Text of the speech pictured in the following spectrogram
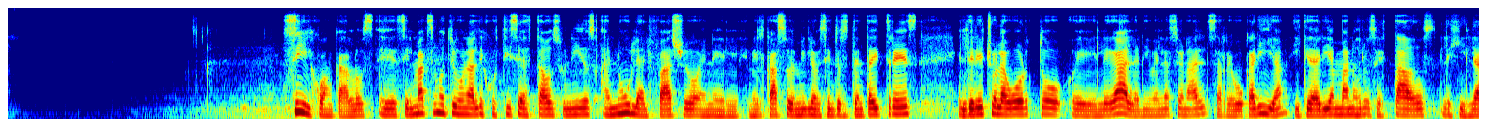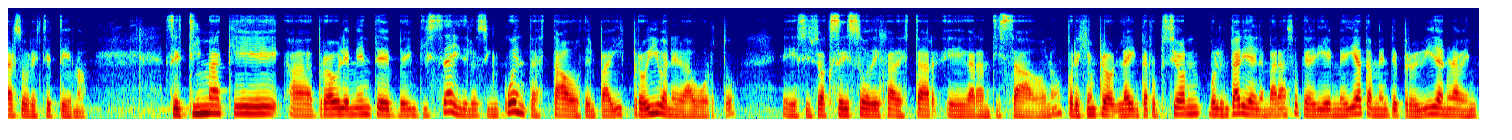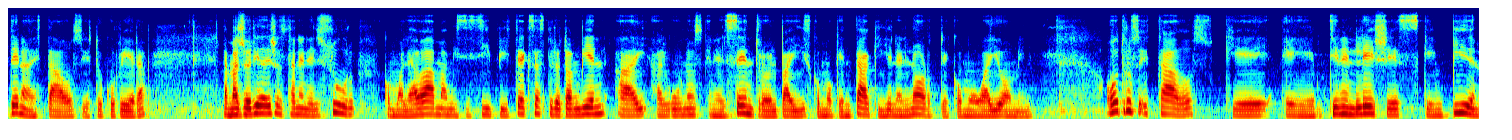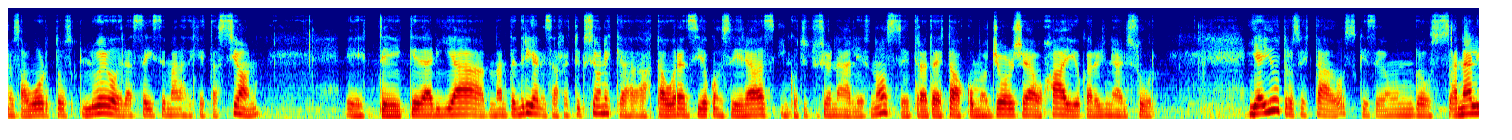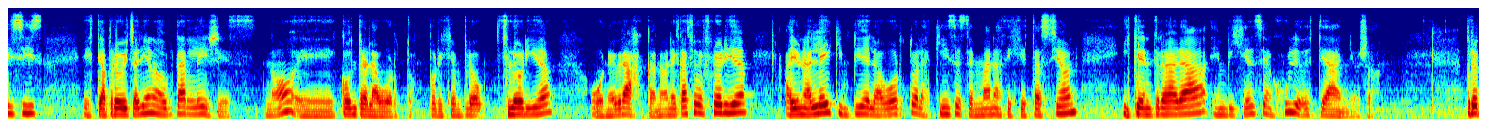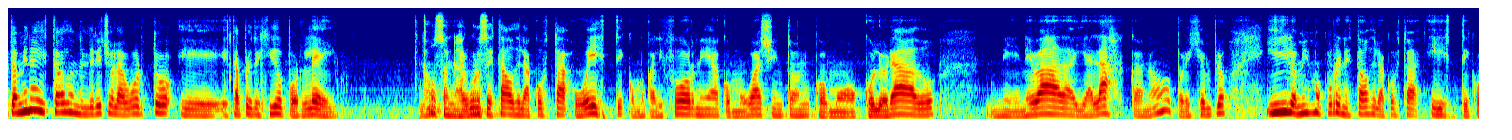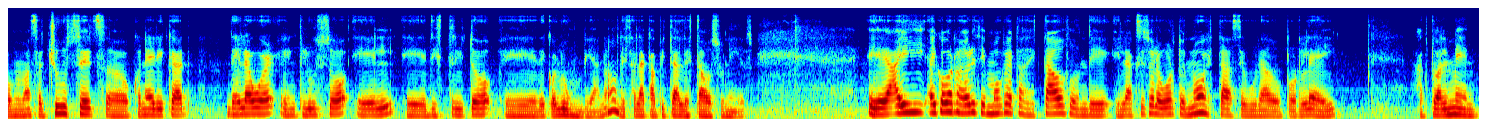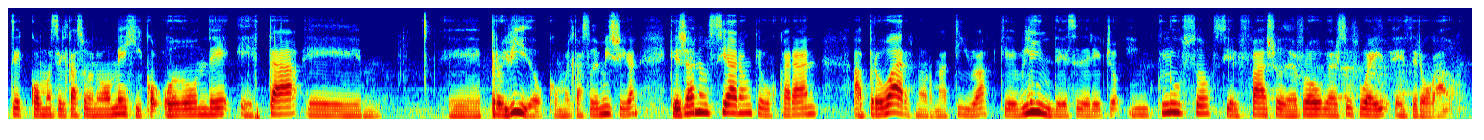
Sí, Juan Carlos. Eh, si el máximo tribunal de justicia de Estados Unidos anula el fallo en el, caso de 1973, el derecho al aborto eh, legal a nivel nacional se revocaría y quedaría en manos de los estados legislar sobre este tema. Se estima que ah, probablemente 26 de los 50 estados del país prohíban el aborto eh, si su acceso deja de estar eh, garantizado. ¿no? Por ejemplo, la interrupción voluntaria del embarazo quedaría inmediatamente prohibida en una veintena de estados si esto ocurriera. La mayoría de ellos están en el sur, como Alabama, Mississippi, Texas, pero también hay algunos en el centro del país, como Kentucky, y en el norte, como Wyoming. Otros estados que eh, tienen leyes que impiden los abortos luego de las seis semanas de gestación, este, quedaría, mantendrían esas restricciones que hasta ahora han sido consideradas inconstitucionales. ¿no? Se trata de estados como Georgia, Ohio, Carolina del Sur. Y hay otros estados que según los análisis este, aprovecharían adoptar leyes. Eh, contra el aborto. Por ejemplo, Florida o Nebraska. En el caso de Florida hay una ley que impide el aborto a las 15 semanas de gestación y que entrará en vigencia en julio de este año ya. Pero también hay estados donde el derecho al aborto eh, está protegido por ley. Son algunos estados de la costa oeste, como California, como Washington, como Colorado, Nevada y Alaska, ¿no? por ejemplo, y lo mismo ocurre en estados de la costa este, como Massachusetts, Connecticut, Delaware e incluso el eh, Distrito eh, de Columbia, ¿no? donde está la capital de Estados Unidos. Eh, hay, hay, gobernadores demócratas de estados donde el acceso al aborto no está asegurado por ley actualmente, como es el caso de Nuevo México, o donde está prohibido, como el caso de Michigan, que ya anunciaron que buscarán aprobar normativa que blinde ese derecho, incluso si el fallo de Roe versus Wade es derogado.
